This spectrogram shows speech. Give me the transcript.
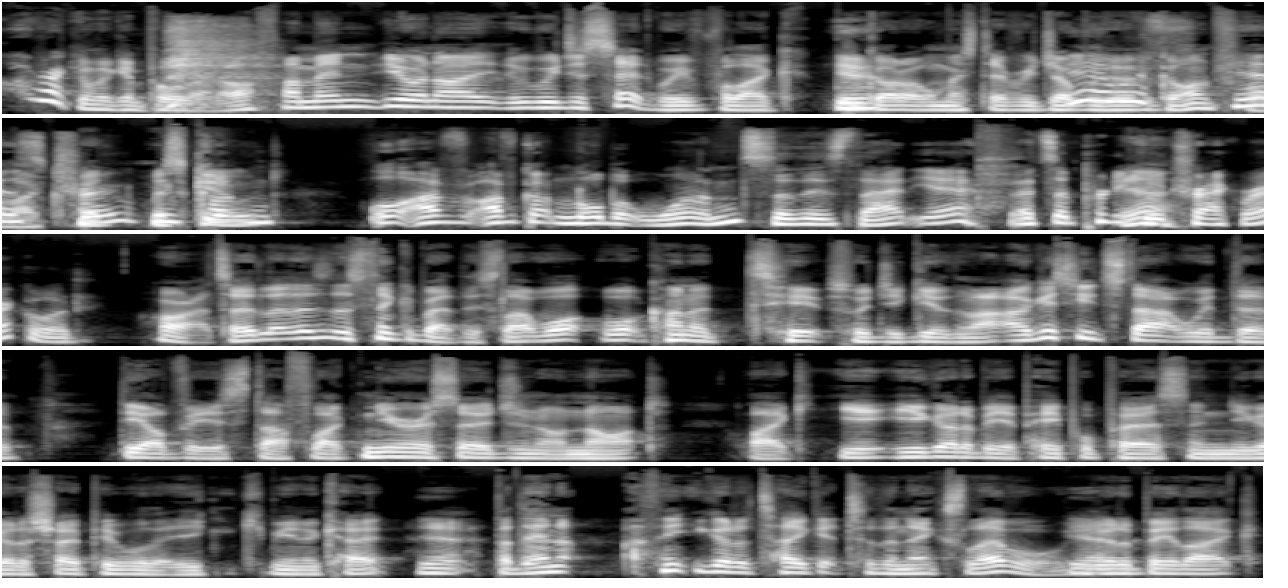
I reckon we can pull that off. I mean, you and I, we just said we've like, Yeah. we've got almost every job we've ever gone for. Yeah, like, that's true. We're, we're We've skilled. gotten, well, I've, I've gotten all but one. So there's that. Yeah. That's a pretty Yeah. good track record. All right, so let's, let's think about this. Like, what what kind of tips would you give them? I guess you'd start with the the obvious stuff, like neurosurgeon or not. Like, you you got to be a people person. You got to show people that you can communicate. Yeah. But then I think you got to take it to the next level. Yeah. You got to be like,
